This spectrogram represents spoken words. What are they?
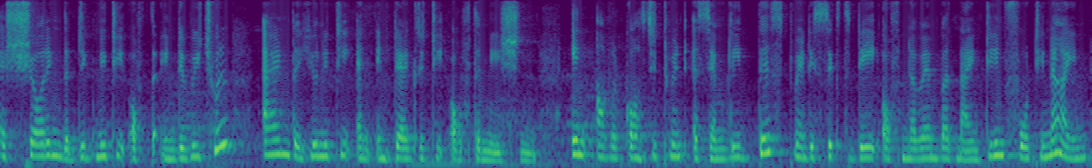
assuring the dignity of the individual and the unity and integrity of the nation. In our Constituent Assembly, this 26th day of November 1949,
